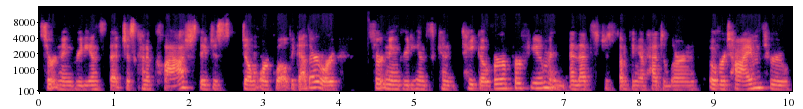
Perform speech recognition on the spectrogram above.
certain ingredients that just kind of clash, they just don't work well together, or certain ingredients can take over a perfume. And, and that's just something I've had to learn over time through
